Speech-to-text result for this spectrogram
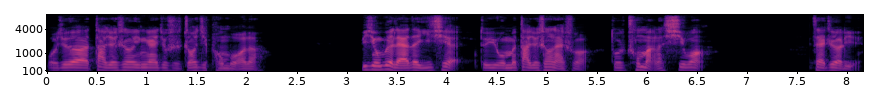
我觉得大学生应该就是朝气蓬勃的，毕竟未来的一切对于我们大学生来说都是充满了希望。在这里，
